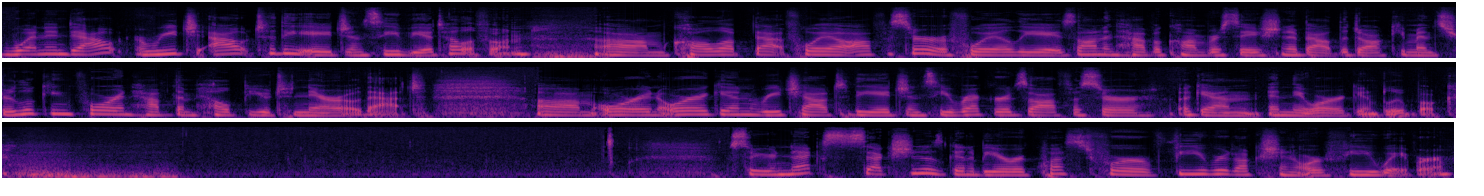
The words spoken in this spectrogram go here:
when in doubt, reach out to the agency via telephone. Um, call up that FOIA officer or FOIA liaison and have a conversation about the documents you're looking for and have them help you to narrow that. Um, or in Oregon, reach out to the agency records officer, again, in the Oregon Blue Book. So your next section is going to be a request for fee reduction or fee waiver.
